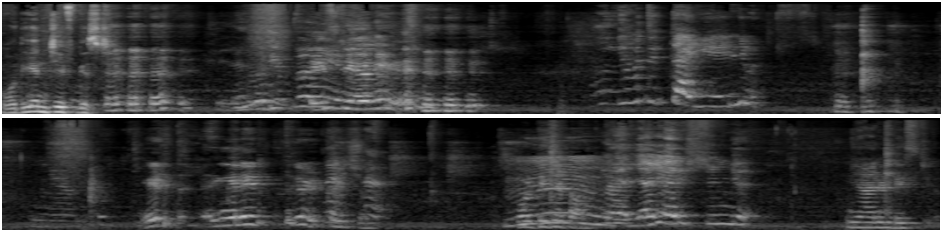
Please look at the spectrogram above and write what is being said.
കൊതിയൻ ചീഫ് ഗസ്റ്റ് എടുത്ത് ഇങ്ങനെ എടുത്ത് കഴിച്ചോ? ഞാനും ടേസ്റ്റ് ചെയ്യും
